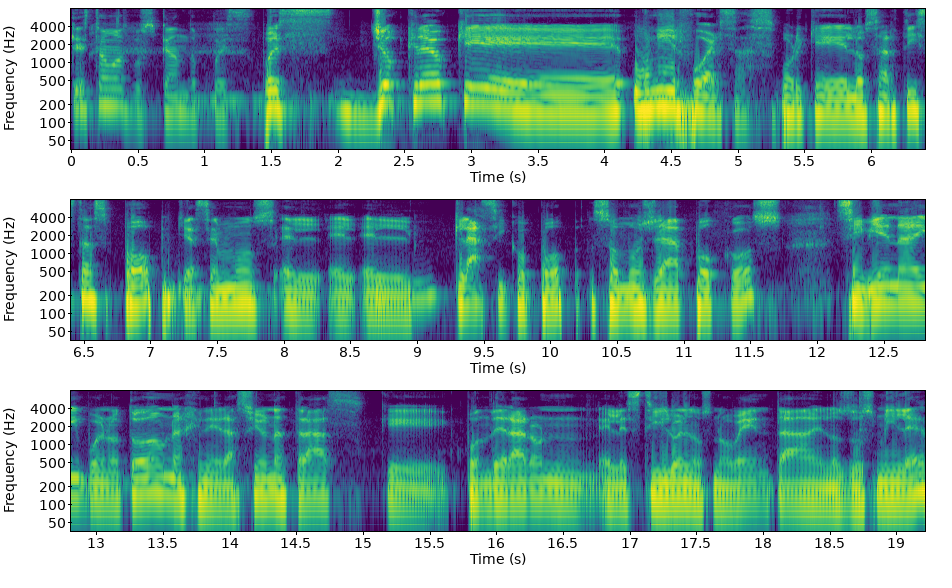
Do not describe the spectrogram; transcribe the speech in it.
¿Qué estamos buscando, pues? Pues yo creo que unir fuerzas, porque los artistas pop que hacemos el, clásico pop somos ya pocos. Si bien hay, bueno, toda una generación atrás que ponderaron el estilo en los 90, en los 2000,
